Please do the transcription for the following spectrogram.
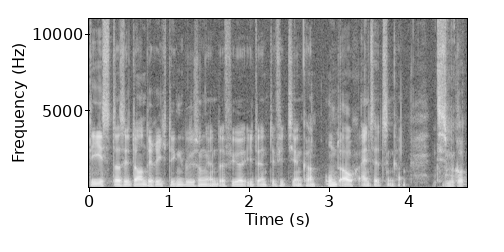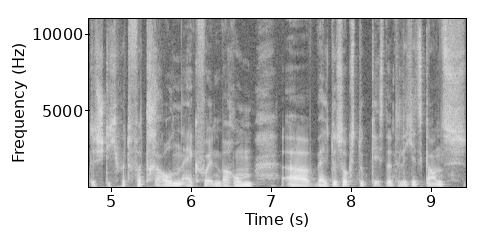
das, dass ich dann die richtigen Lösungen dafür identifizieren kann und auch einsetzen kann. Jetzt ist mir gerade das Stichwort Vertrauen eingefallen. Warum? Äh, weil du sagst, du gehst natürlich jetzt ganz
